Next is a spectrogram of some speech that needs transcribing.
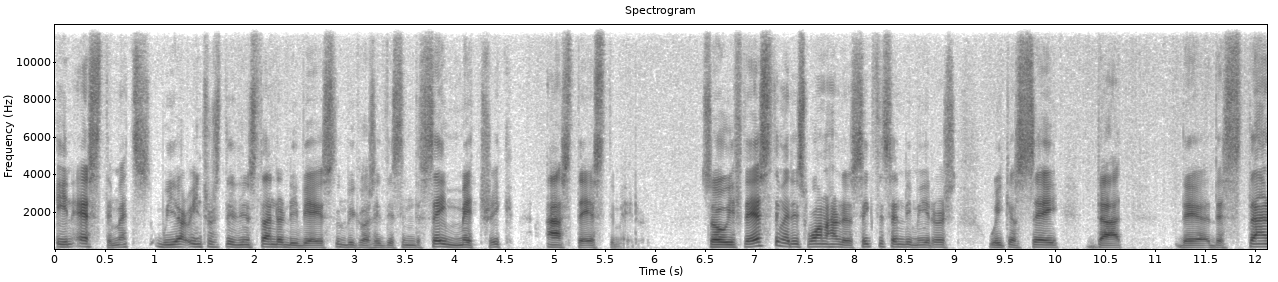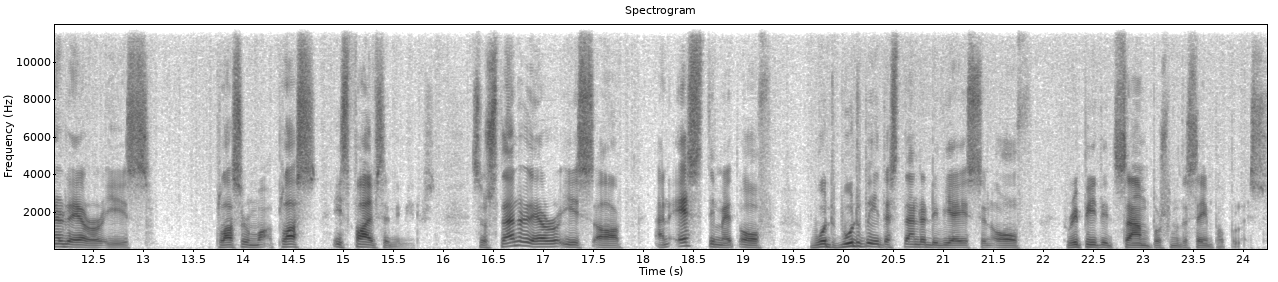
in estimates we are interested in standard deviation because it is in the same metric as the estimator. So if the estimate is 160 centimeters we can say that the, the standard error is plus or plus is 5 centimeters. So standard error is uh, an estimate of what would be the standard deviation of repeated samples from the same population.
